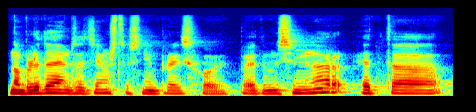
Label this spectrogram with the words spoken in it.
наблюдаем за тем, что с ним происходит. Поэтому семинар – это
